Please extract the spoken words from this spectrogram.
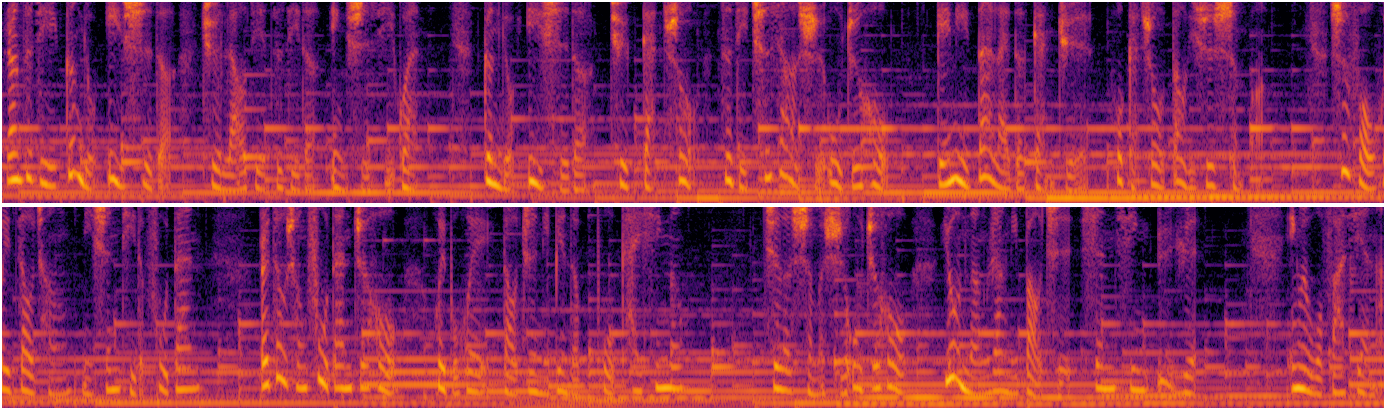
让自己更有意识的去了解自己的饮食习惯，更有意识的去感受。自己吃下了食物之后，给你带来的感觉或感受到底是什么？是否会造成你身体的负担？而造成负担之后，会不会导致你变得不开心呢？吃了什么食物之后，又能让你保持身心愉悦？因为我发现啊，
